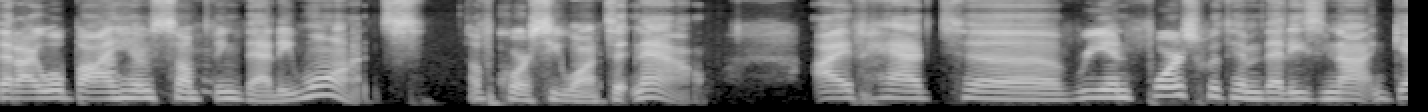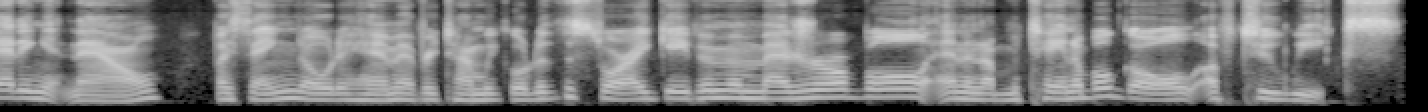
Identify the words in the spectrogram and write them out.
that I will buy him something that he wants. Of course, he wants it now. I've had to reinforce with him that he's not getting it now by saying no to him every time we go to the store. I gave him a measurable and an obtainable goal of two weeks.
